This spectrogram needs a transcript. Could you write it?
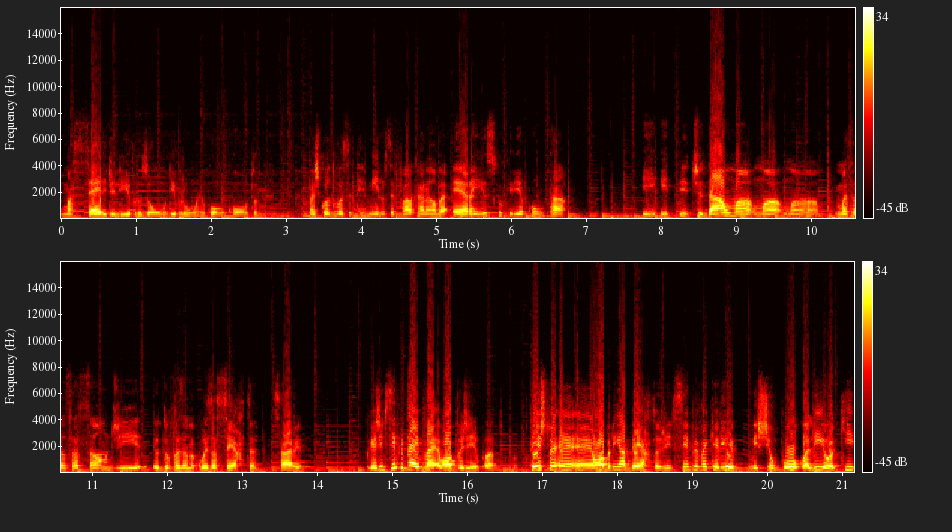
uma série de livros, ou um livro único, ou um conto. Mas quando você termina, você fala: caramba, era isso que eu queria contar e, e, e, te dá uma, uma, uma, uma sensação de eu tô fazendo a coisa certa, sabe? Porque a gente sempre vai, vai óbvio, gente, texto é, é, obra em aberto, a gente sempre vai querer mexer um pouco ali ou aqui,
